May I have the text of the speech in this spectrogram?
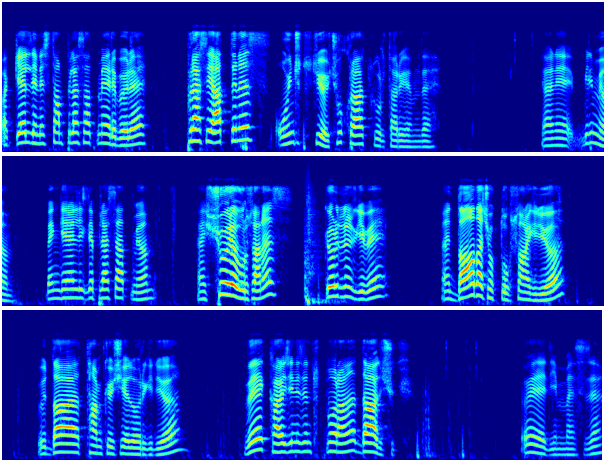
Bak geldiniz tam plase atma yeri böyle. Plaseyi attınız. Oyuncu tutuyor. Çok rahat kurtarıyor hem de. Yani bilmiyorum. Ben genellikle plase atmıyorum. Yani şöyle vursanız gördüğünüz gibi yani daha da çok 90'a gidiyor. Böyle daha tam köşeye doğru gidiyor. Ve kalecinizin tutma oranı daha düşük. Öyle diyeyim ben size.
